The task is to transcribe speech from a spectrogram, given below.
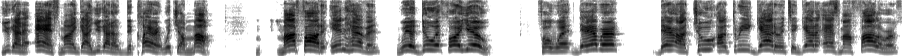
you got to ask. My God, you got to declare it with your mouth. My Father in heaven will do it for you. For whatever there are two or three gathering together as my followers,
